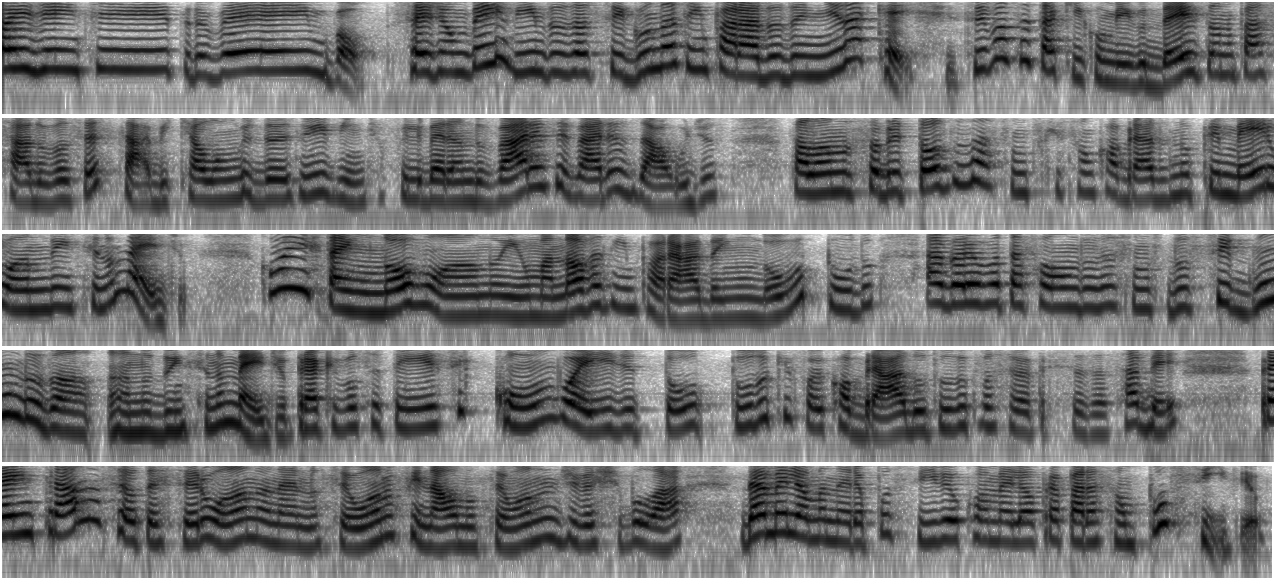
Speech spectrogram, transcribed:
Oi, gente, tudo bem? Bom, sejam bem-vindos à segunda temporada do Nina Cash. Se você tá aqui comigo desde o ano passado, você sabe que ao longo de 2020 eu fui liberando vários e vários áudios falando sobre todos os assuntos que são cobrados no primeiro ano do ensino médio. Como a gente tá em um novo ano, em uma nova temporada, em um novo tudo, agora eu vou estar tá falando dos assuntos do segundo do ano do ensino médio, para que você tenha esse combo aí de tudo que foi cobrado, tudo que você vai precisar saber, para entrar no seu terceiro ano, né, no seu ano final, no seu ano de vestibular, da melhor maneira possível possível com a melhor preparação possível.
